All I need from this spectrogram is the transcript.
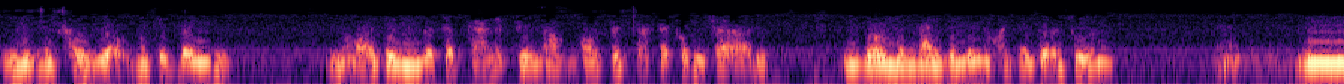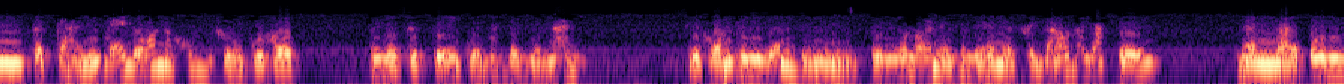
những cái khẩu hiệu mà trước đây mọi dùng cho tất cả các trường học họ tất cả các công sở rồi mình này cho mình hỏi sẽ dỡ xuống. Vì tất cả những cái đó nó không sự phù hợp với lại thực tế của nhân dân hiện nay. Thì còn cái nữa thì mình tôi muốn nói là vấn đề là phải giáo đã nhắc tới. Nên là tôn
